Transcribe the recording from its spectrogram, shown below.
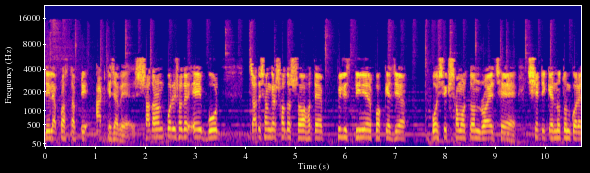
দিলে প্রস্তাবটি আটকে যাবে। সাধারণ পরিষদের এই ভোট জাতিসংঘের সদস্য হতে ফিলিস্তিনের পক্ষে যে বৈশ্বিক সমর্থন রয়েছে, সেটিকে নতুন করে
